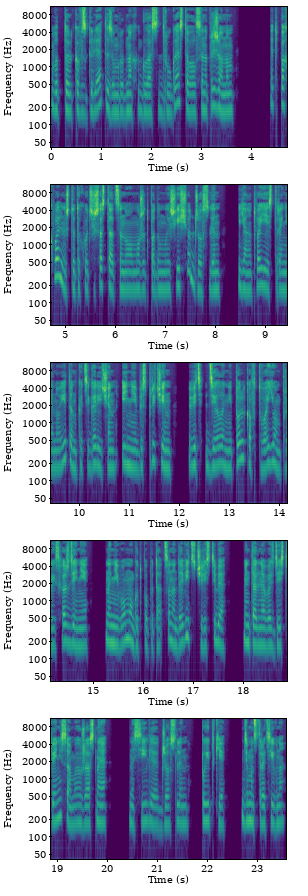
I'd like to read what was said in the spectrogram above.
Вот только взгляд изумрудных глаз друга оставался напряженным. «Это похвально, что ты хочешь остаться, но, может, подумаешь еще, Джослин? Я на твоей стороне, но Итан категоричен, и не без причин. Ведь дело не только в твоем происхождении. На него могут попытаться надавить через тебя. Ментальное воздействие не самое ужасное. Насилие, Джослин, пытки. Демонстративно,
